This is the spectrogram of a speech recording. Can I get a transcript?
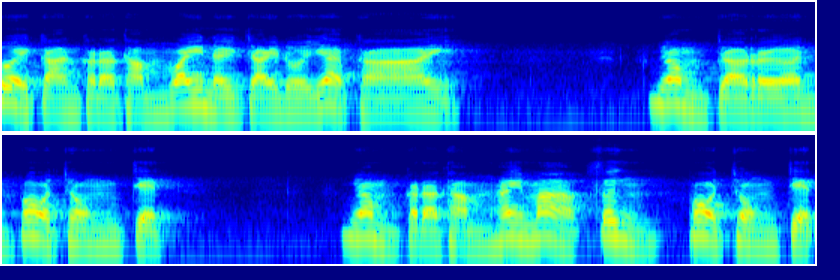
ด้วยการกระทำไว้ในใจโดยแยบคาย ย่อมเจริญโพชฌงเจ็ดย่อมกระทำให้มากซึ่งโพชฌงเจ็ด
